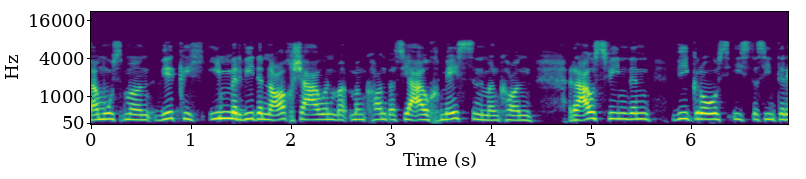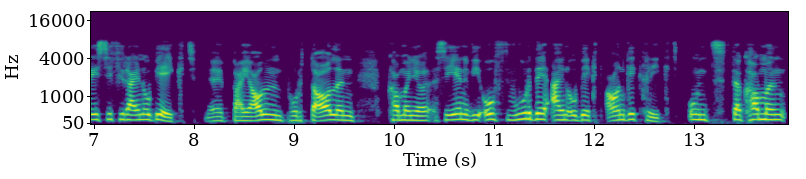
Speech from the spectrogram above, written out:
Da muss man wirklich immer wieder nachschauen, man, man kann das ja auch messen, man kann rausfinden, wie groß ist das Interesse für ein Objekt. Äh, bei allen Portalen kann man ja sehen, wie oft wurde ein Objekt angeklickt und da kann man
